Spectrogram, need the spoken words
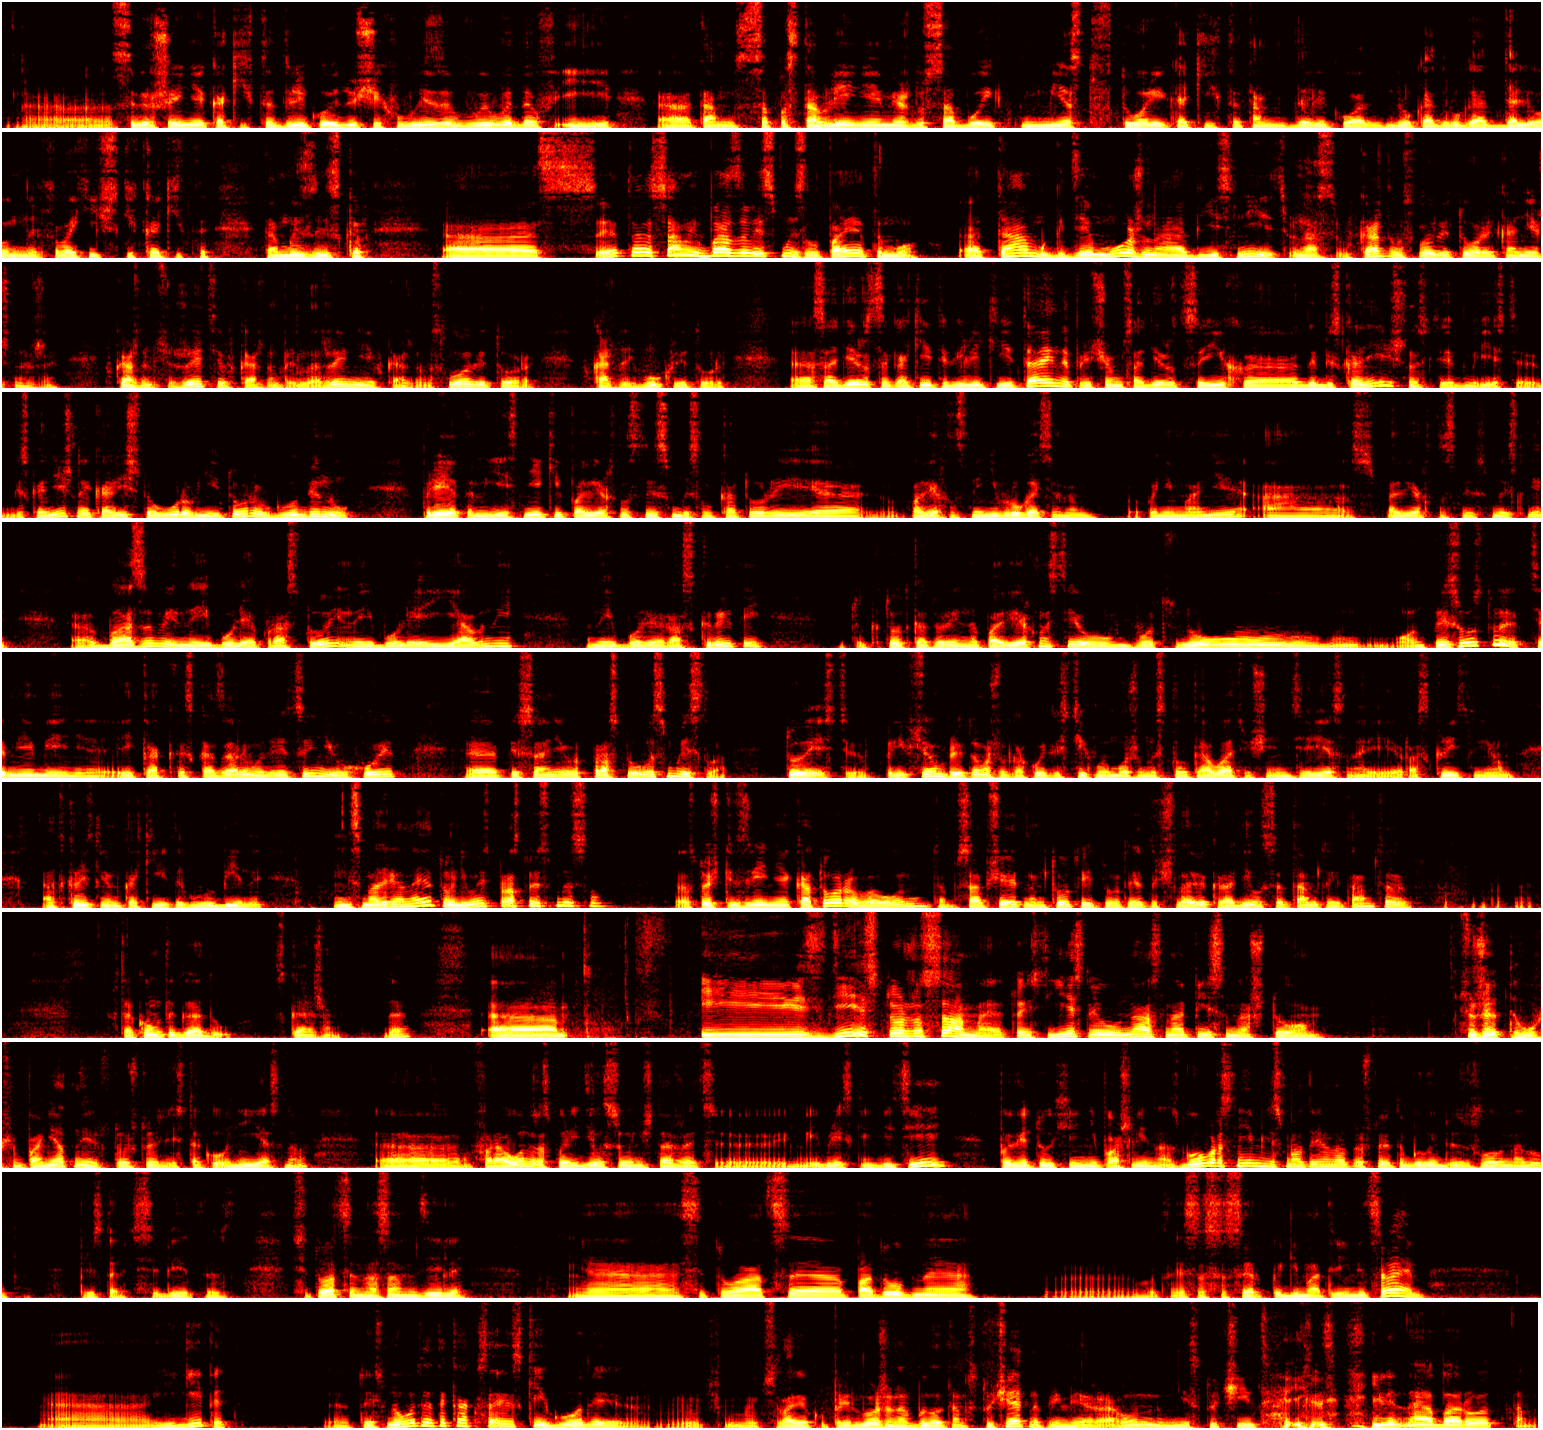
Э, совершения каких-то далеко идущих вызов, выводов и э, там сопоставления между собой мест в Торе каких-то там далеко от, друг от друга отдаленных, логических каких-то там изысков. Э, это самый базовый смысл. Поэтому там, где можно объяснить, у нас в каждом слове Торы, конечно же, в каждом сюжете, в каждом предложении, в каждом слове Торы, в каждой букве Торы – содержатся какие-то великие тайны, причем содержатся их э, до бесконечности. Есть бесконечное количество уровней Торы в глубину. При этом есть некий поверхностный смысл, который э, поверхностный не в ругательном понимании, а поверхностный в смысле базовый, наиболее простой, наиболее явный, наиболее раскрытый. Тот, который на поверхности, вот, ну, он присутствует, тем не менее, и, как сказали мудрецы, не уходит э, Писание вот простого смысла. То есть, при всем при том, что какой-то стих мы можем истолковать очень интересно и раскрыть в нем, открыть в нем какие-то глубины, несмотря на это, у него есть простой смысл, с точки зрения которого он там, сообщает нам то-то и то-то. Этот человек родился там-то и там-то в таком-то году, скажем. Да? А, и здесь то же самое. То есть, если у нас написано, что Сюжет-то, в общем, понятный, что, что здесь такого неясного. Э, фараон распорядился уничтожать э, еврейских детей, повитухи не пошли на сговор с ним, несмотря на то, что это было, безусловно, ну, представьте себе, это ситуация, на самом деле, э, ситуация подобная, вот СССР по гематрии Мицраем, Египет, то есть, ну вот это как в советские годы. Человеку предложено было там стучать, например, а он не стучит. Или, или наоборот, там,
